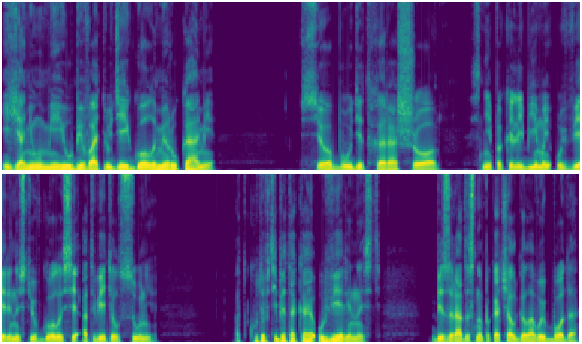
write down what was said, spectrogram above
«И я не умею убивать людей голыми руками». «Все будет хорошо», — с непоколебимой уверенностью в голосе ответил Суни. «Откуда в тебе такая уверенность?» — безрадостно покачал головой Бода.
